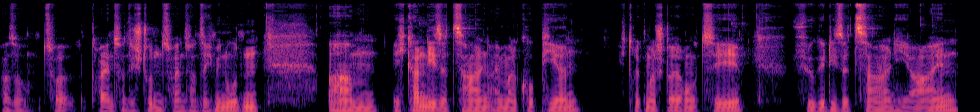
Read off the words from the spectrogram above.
also 23 Stunden, 22 Minuten. Ähm, ich kann diese Zahlen einmal kopieren. Ich drücke mal STRG C füge diese Zahlen hier ein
